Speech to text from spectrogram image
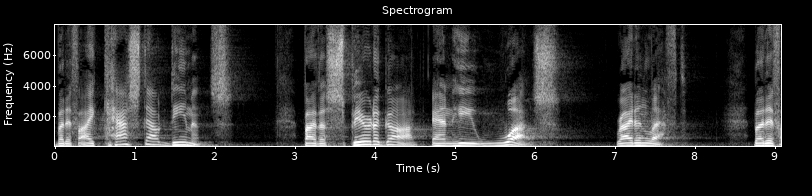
But if I cast out demons by the Spirit of God, and he was right and left, but if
